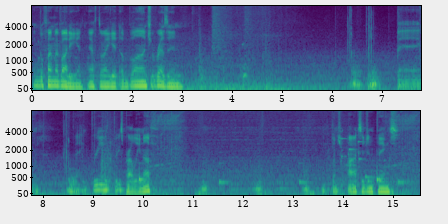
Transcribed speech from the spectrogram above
I can go find my body again after I get a bunch of resin. Three. Three's probably enough. A bunch of oxygen things.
